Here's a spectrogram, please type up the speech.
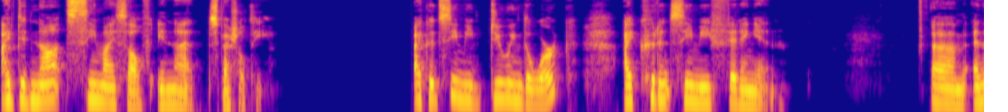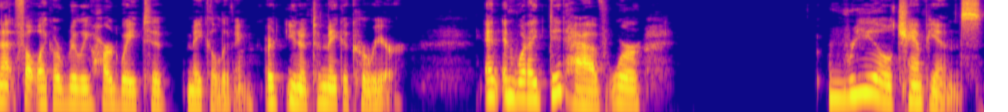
I did not see myself in that specialty. I could see me doing the work. I couldn't see me fitting in. Um, and that felt like a really hard way to make a living or, you know, to make a career. And, and what I did have were real champions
